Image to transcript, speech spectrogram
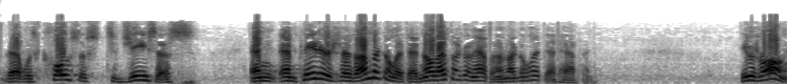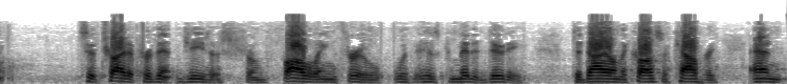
that was closest to Jesus. And, and Peter says, I'm not going to let that. No, that's not going to happen. I'm not going to let that happen. He was wrong to try to prevent Jesus from following through with his committed duty to die on the cross of Calvary. And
